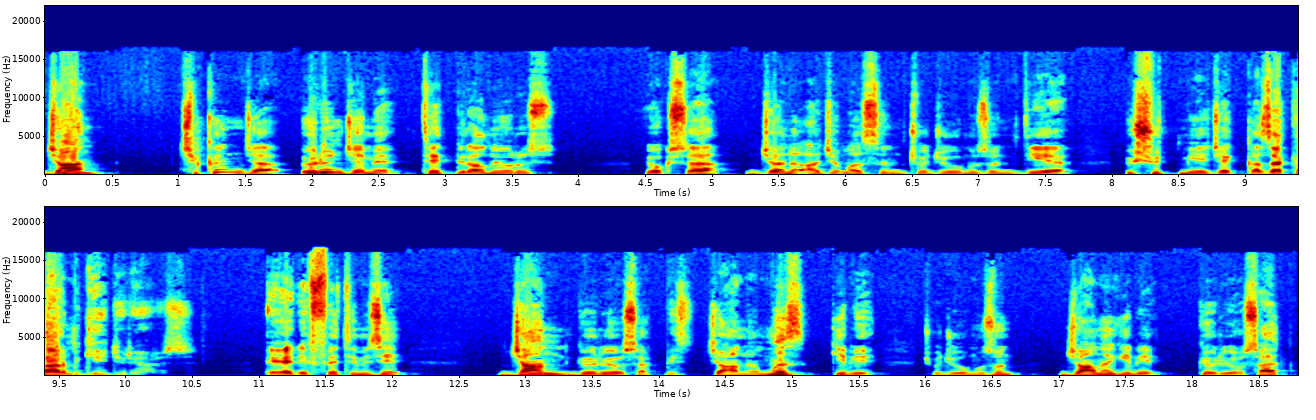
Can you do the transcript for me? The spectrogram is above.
Can çıkınca ölünce mi tedbir alıyoruz? Yoksa canı acımasın çocuğumuzun diye üşütmeyecek kazaklar mı giydiriyoruz? Eğer iffetimizi can görüyorsak biz canımız gibi çocuğumuzun canı gibi görüyorsak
